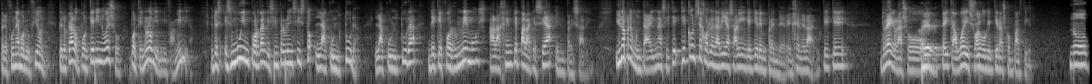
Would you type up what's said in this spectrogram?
pero fue una evolución. Pero claro, ¿por qué vino eso? Porque no lo vi en mi familia. Entonces, es muy importante, y siempre lo insisto, la cultura, la cultura de que formemos a la gente para que sea empresario. Y una pregunta, Ignasi, ¿qué, consejos le darías a alguien que quiere emprender en general? ¿Qué, reglas o takeaways o algo que quieras compartir? No,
